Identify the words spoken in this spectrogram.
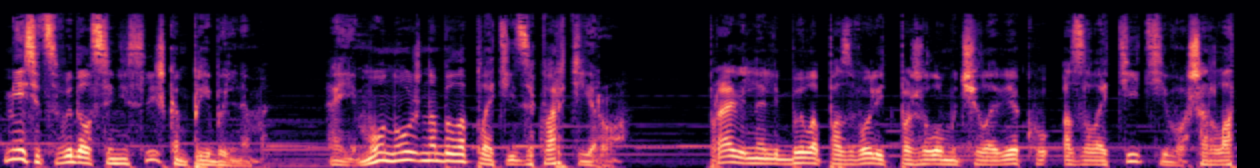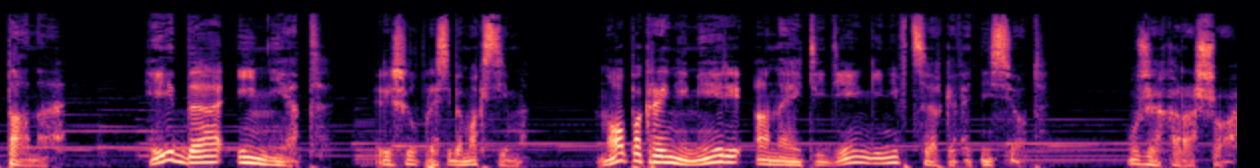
Месяц выдался не слишком прибыльным, а ему нужно было платить за квартиру. Правильно ли было позволить пожилому человеку озолотить его, шарлатана? И да, и нет, решил про себя Максим. Но, по крайней мере, она эти деньги не в церковь отнесет. Уже хорошо.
